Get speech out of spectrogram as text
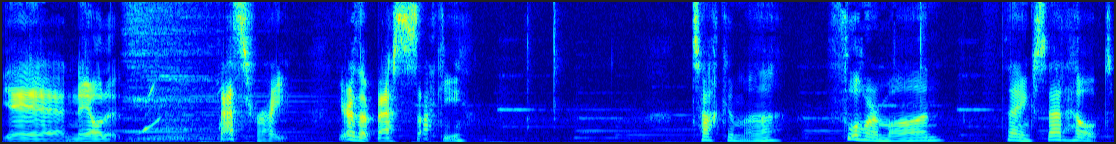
Yeah, nailed it. That's right. You're the best, Saki. Takuma, Floramon. Thanks, that helped.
